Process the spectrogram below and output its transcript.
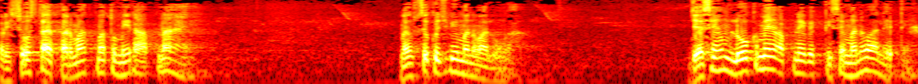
और ये सोचता है, परमात्मा तो मेरा अपना है। मैं उससे कुछ भी मनवा लूँगा। जैसे हम लोक में अपने व्यक्ति से मनवा लेते हैं।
